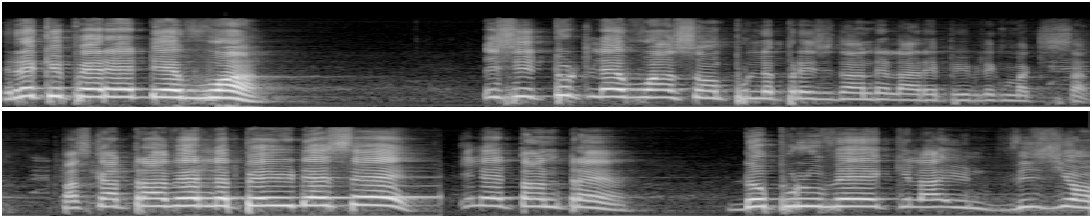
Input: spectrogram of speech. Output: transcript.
récupérer des voix. Ici, toutes les voix sont pour le président de la République, Macky Sall. Parce qu'à travers le PUDC, il est en train de prouver qu'il a une vision.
